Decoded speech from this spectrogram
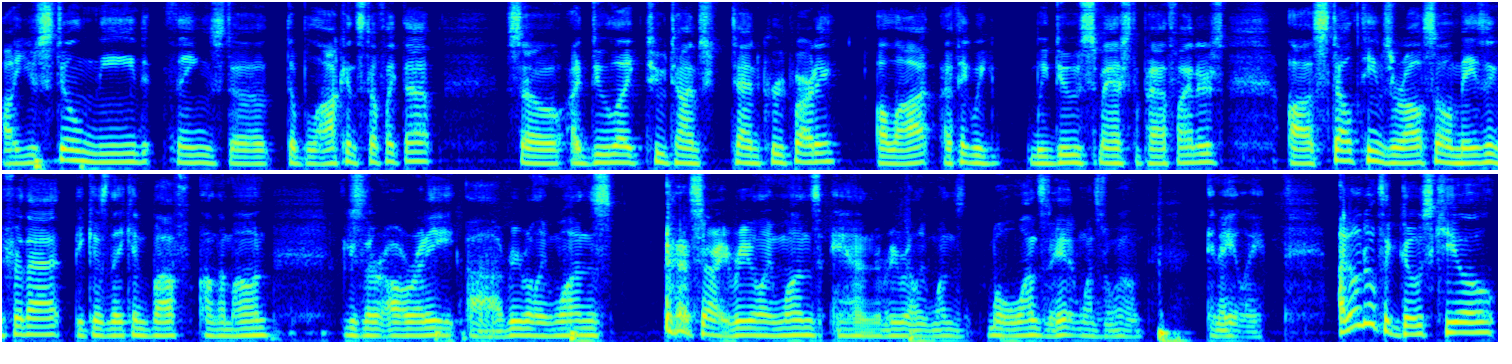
Uh, you still need things to to block and stuff like that. So I do like two times ten Kroot party a lot. I think we we do smash the pathfinders. Uh, stealth teams are also amazing for that because they can buff on them own because they're already uh, rerolling ones. sorry, rerolling ones and rerolling ones. Well, ones to hit, ones to wound innately. I don't know if the ghost keel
